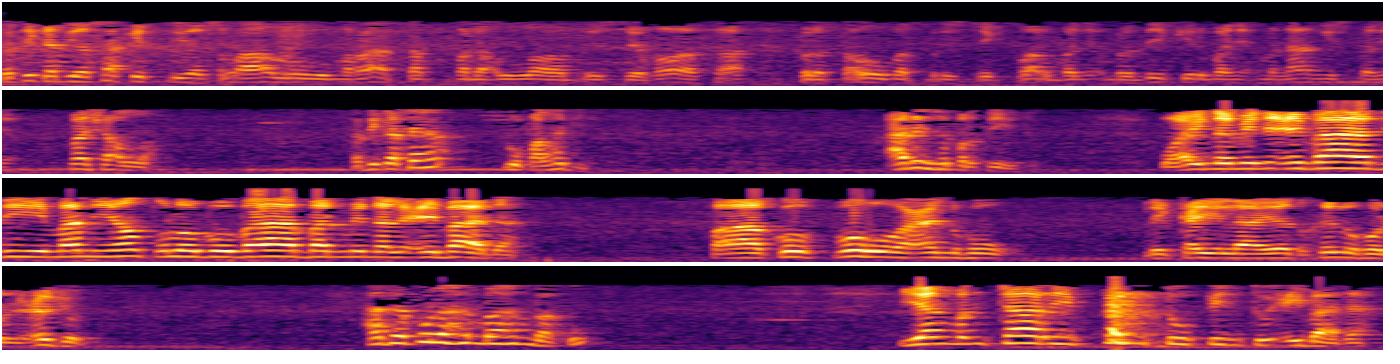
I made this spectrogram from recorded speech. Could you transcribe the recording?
Ketika dia sakit, dia selalu meratap pada Allah, beristighatsah, bertaubat, beristighfar, banyak berzikir, banyak menangis, banyak. Masya Allah. Ketika sehat, lupa lagi. Ada yang seperti itu. Wa inna min ibadi man yatlubu baban min al-ibadah. Fa'akuffuhu anhu. Likai la yadkhiluhu al-ujub ada pula hamba-hambaku yang mencari pintu-pintu ibadah.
